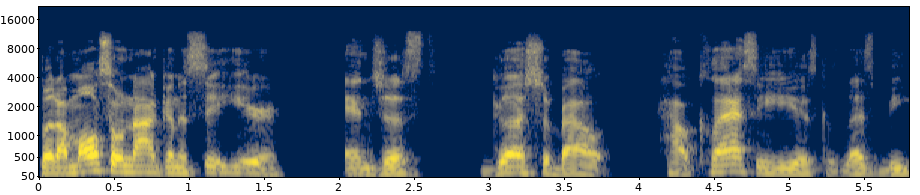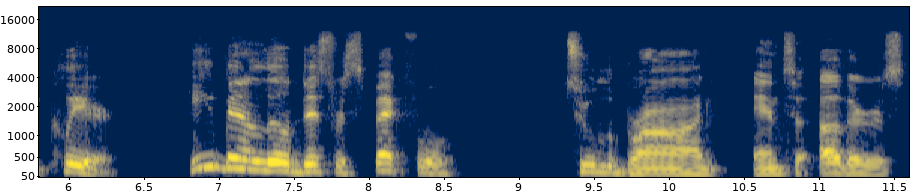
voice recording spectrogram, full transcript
but I'm also not going to sit here and just gush about how classy he is. Because let's be clear, he's been a little disrespectful to LeBron and to others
